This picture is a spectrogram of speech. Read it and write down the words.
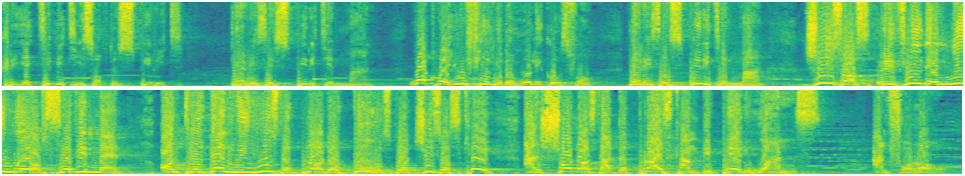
Creativity is of the spirit. There is a spirit in man. What were you filled with the holy ghost for? There is a spirit in man. Jesus revealed a new way of saving men. Until then we use the blood of bulls but jesus came and showed us that the price can be paid once and for all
